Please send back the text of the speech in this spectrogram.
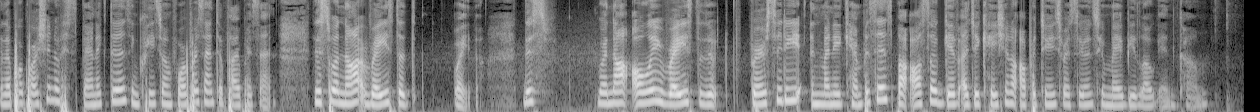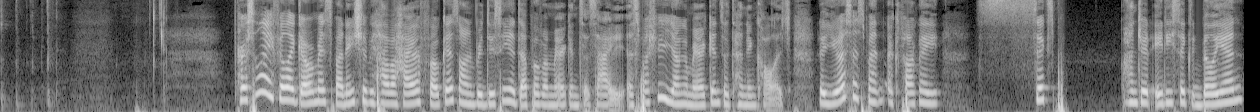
and the proportion of Hispanic students increased from 4% to 5%. This will not raise the, wait, this will not only raise the diversity in many campuses, but also give educational opportunities for students who may be low income. Personally, I feel like government spending should have a higher focus on reducing the debt of American society, especially young Americans attending college. The U.S. has spent approximately 686 billion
